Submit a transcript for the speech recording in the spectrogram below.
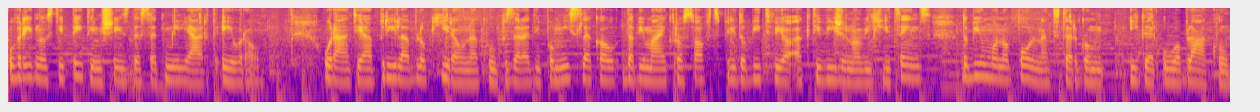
v vrednosti 65 milijard evrov. Urad je aprila blokiral nakup zaradi pomislekov, da bi Microsoft s pridobitvijo Activisionovih licenc dobil monopol nad trgom iger v oblaku.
